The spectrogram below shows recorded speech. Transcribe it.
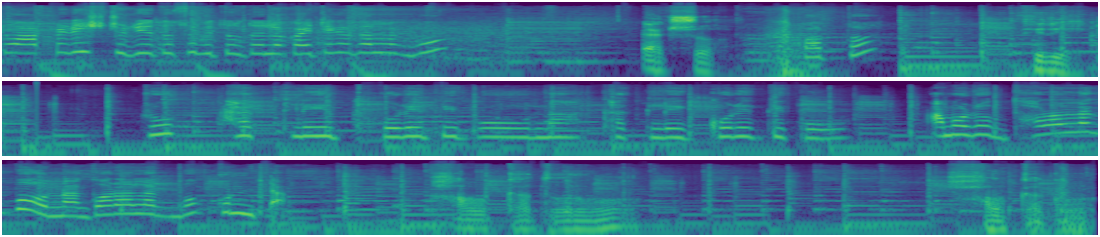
তো আপনার স্টুডিওতে ছবি তুলতে হলে কয় টাকা দেওয়া লাগবো? একশো। কত? ফ্রি রূপ থাকলে ধরে দিব না থাকলে করে দিব। আমার রূপ ধরা লাগবো না গড়া লাগবো? কোনটা? হালকা ধরবো হালকা করব।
